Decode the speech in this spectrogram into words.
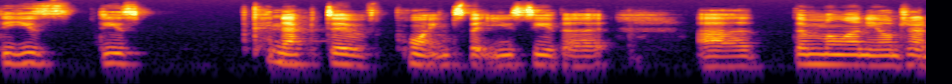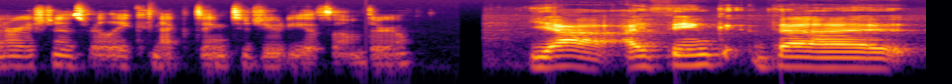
these these connective points that you see that uh, the millennial generation is really connecting to Judaism through? Yeah, I think that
